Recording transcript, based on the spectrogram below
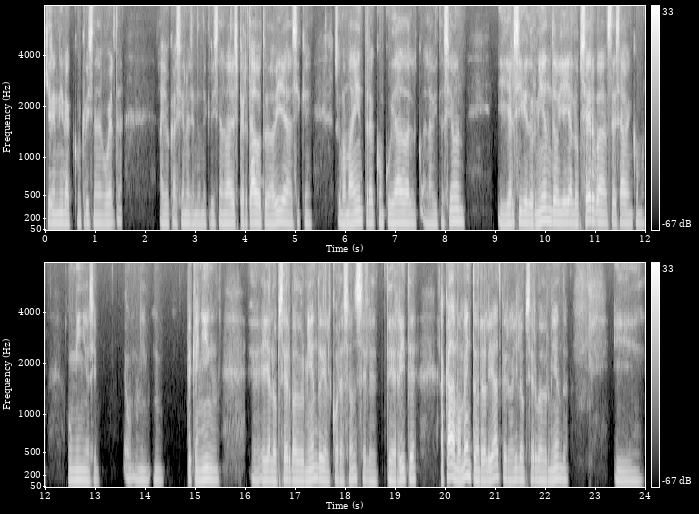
quieren ir con Krishna de vuelta, hay ocasiones en donde Krishna no ha despertado todavía, así que su mamá entra con cuidado a la habitación y él sigue durmiendo y ella lo observa. Ustedes saben como un niño así, un, pequeñín, eh, ella lo observa durmiendo y el corazón se le derrite a cada momento en realidad, pero ahí lo observa durmiendo y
